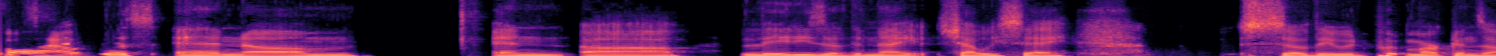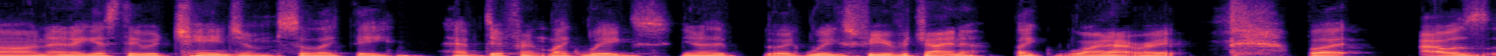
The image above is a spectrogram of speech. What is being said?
fall out? syphilis and um and uh ladies of the night, shall we say? So they would put Merkins on, and I guess they would change them. So like they have different like wigs, you know, they, like wigs for your vagina. Like why not, right? But I was,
